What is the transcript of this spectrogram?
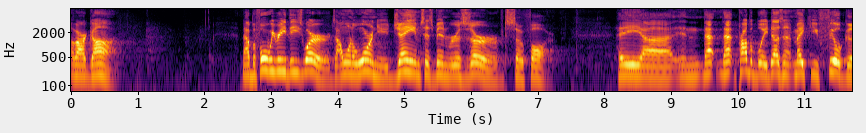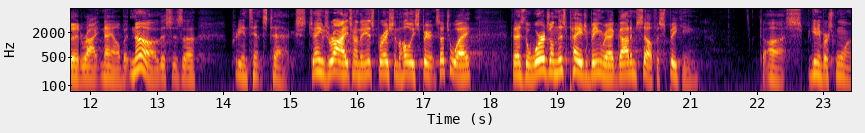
of our God. Now, before we read these words, I want to warn you James has been reserved so far. He, uh, and that, that probably doesn't make you feel good right now, but no, this is a pretty intense text. James writes under the inspiration of the Holy Spirit in such a way that as the words on this page are being read, God Himself is speaking to us. Beginning verse 1.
